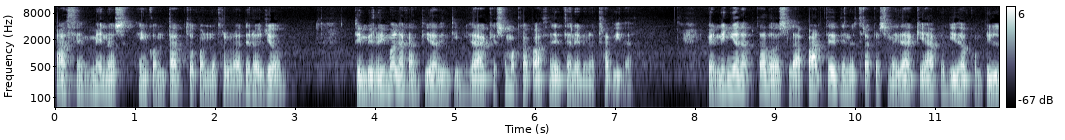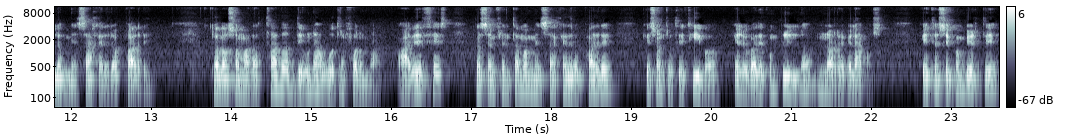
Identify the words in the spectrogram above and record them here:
hacen menos en contacto con nuestro verdadero yo, disminuimos la cantidad de intimidad que somos capaces de tener en nuestra vida. El niño adaptado es la parte de nuestra personalidad que ha aprendido a cumplir los mensajes de los padres. Todos somos adaptados de una u otra forma. A veces nos enfrentamos a mensajes de los padres que son restrictivos. En lugar de cumplirlos, nos rebelamos. Esto se convierte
